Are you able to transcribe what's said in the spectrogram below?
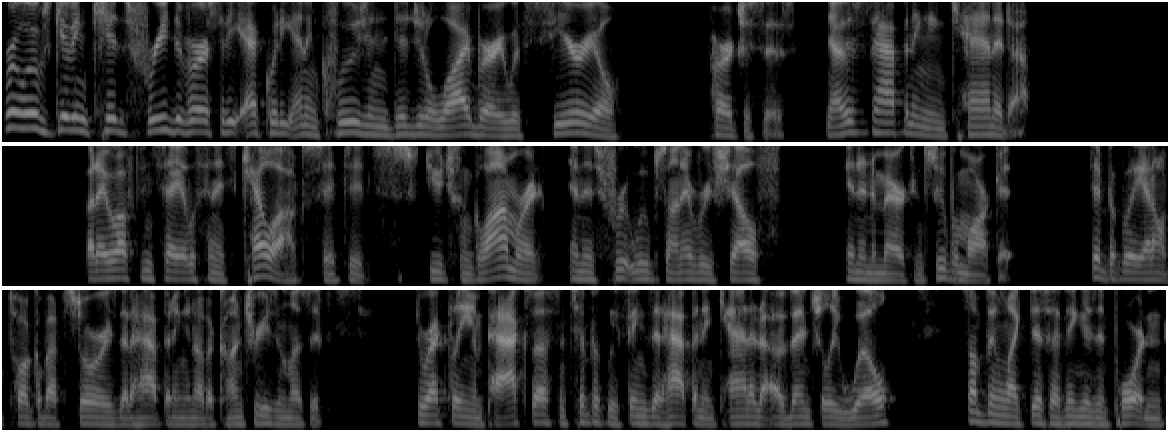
Fruit Loops giving kids free diversity, equity, and inclusion digital library with cereal purchases. Now, this is happening in Canada. But I often say, listen, it's Kellogg's. It's it's huge conglomerate, and there's Fruit Loops on every shelf in an American supermarket. Typically, I don't talk about stories that are happening in other countries unless it directly impacts us. And typically, things that happen in Canada eventually will. Something like this, I think, is important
